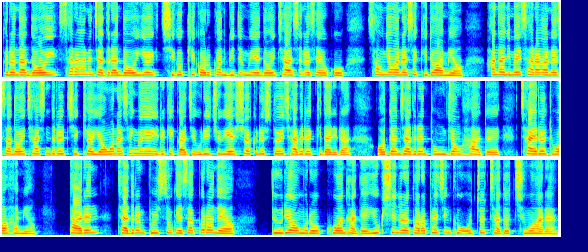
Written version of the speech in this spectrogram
그러나 너희 사랑하는 자들아 너희의 지극히 거룩한 믿음 위에 너희 자신을 세우고 성령 안에서 기도하며 하나님의 사랑 안에서 너희 자신들을 지켜 영원한 생명에 이르기까지 우리 주 예수와 그리스도의 자비를 기다리라. 어떤 자들은 동정하되 차이를 도와하며 다른 자들은 불 속에서 끌어내어 두려움으로 구원하되 육신으로 더럽혀진 그 옷조차도 증오하라.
